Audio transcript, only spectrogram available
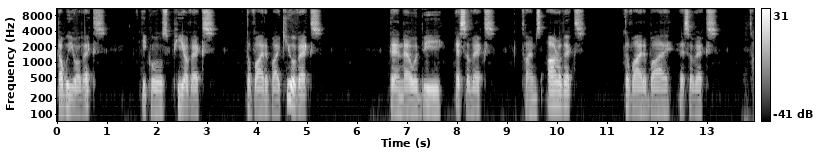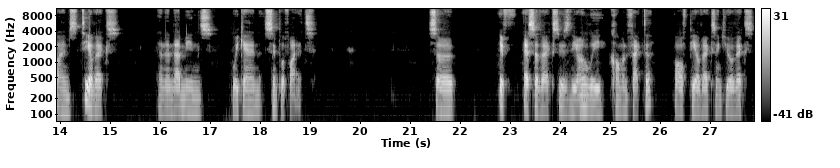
w of x equals p of x divided by q of x then that would be s of x times r of x divided by s of x times t of x and then that means we can simplify it. So if s of x is the only common factor of p of x and q of x,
